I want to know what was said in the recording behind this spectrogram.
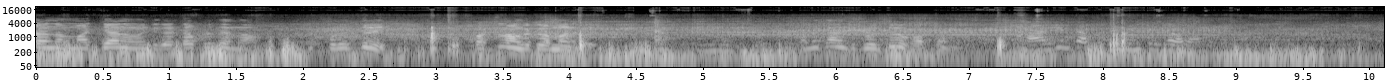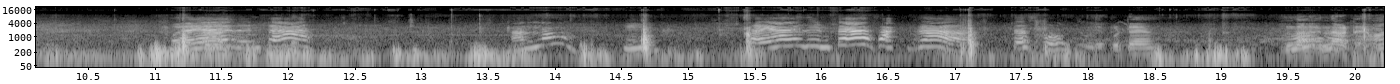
అన్నం మధ్యాహ్నం ఒంటి గంట అప్పుడు తిందాం. ఇప్పుడు వద్దులే. పట్టణం అంగట్లో మనకి వెనకానికి వద్దులు తింటా? అన్నం? తింటే చక్కగా చేసుకోవచ్చు ఎప్పుడు టైం? ఇందా ఇందా టైమా?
